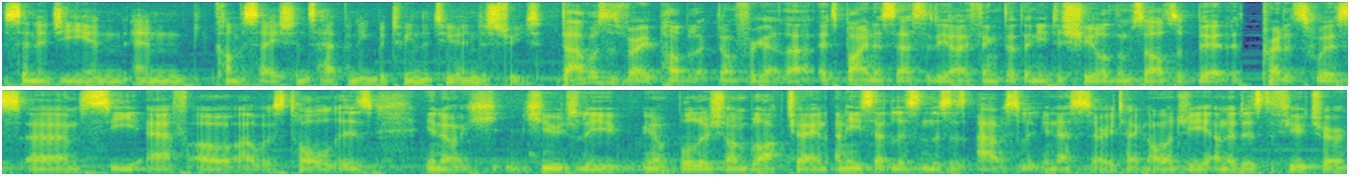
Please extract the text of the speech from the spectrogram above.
synergy and, and conversations happening between the two industries? Davos is very public, don't forget that. It's by necessity, I think, that they need to shield themselves a bit. Credit Suisse um, CFO, I was told, is you know hugely you know bullish on blockchain, and he said, listen, this is absolutely necessary technology, and it is the future.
